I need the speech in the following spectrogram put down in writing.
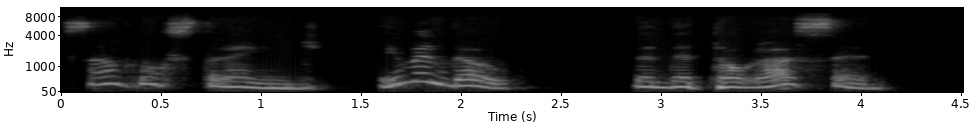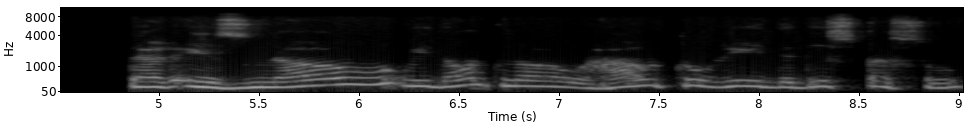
something strange, even though that the Torah said there is no, we don't know how to read this pasuk.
